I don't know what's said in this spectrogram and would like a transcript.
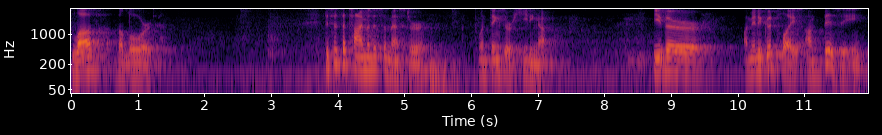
Love the Lord. This is the time of the semester when things are heating up. Either I'm in a good place, I'm busy,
